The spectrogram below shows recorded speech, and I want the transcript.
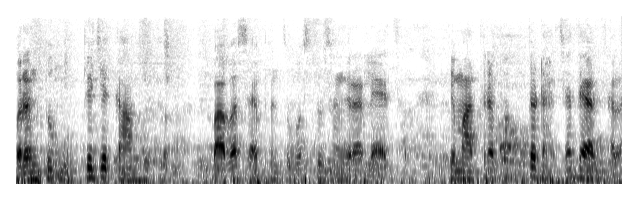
परंतु मुख्य जे काम होतं बाबासाहेबांचं वस्तू संग्रहालयाचं ते मात्र फक्त ढाचा तयार झाला.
